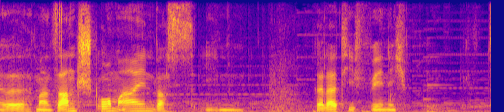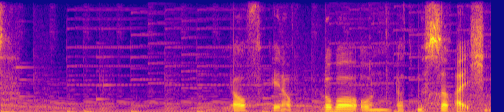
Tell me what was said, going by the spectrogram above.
äh, mal Sandsturm ein, was ihm relativ wenig bringt. Wir auf, gehen auf Blubber und das müsste reichen.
